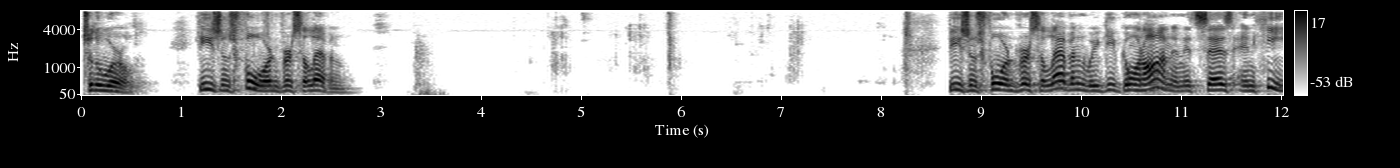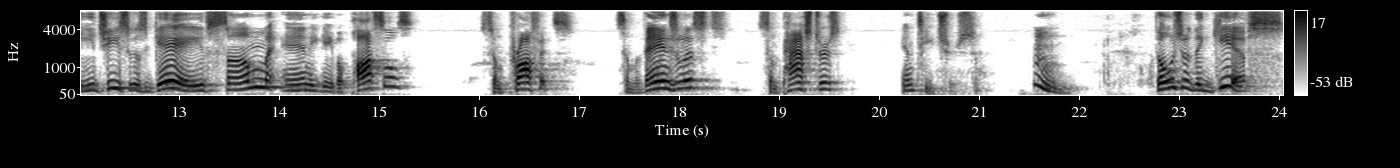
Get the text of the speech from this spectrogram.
to the world. Ephesians 4 and verse 11. Ephesians 4 and verse 11, we keep going on, and it says, And he, Jesus, gave some, and he gave apostles, some prophets, some evangelists, some pastors, and teachers. Hmm. Those are the gifts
